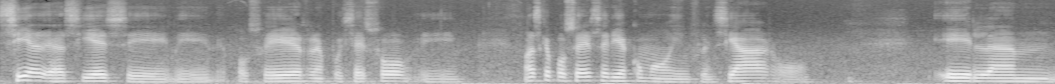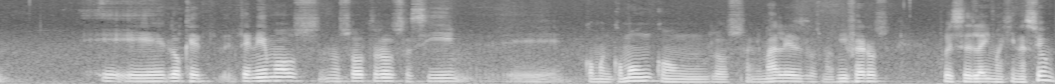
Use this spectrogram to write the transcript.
Sí, así es, eh, eh, poseer, pues eso, eh, más que poseer sería como influenciar o el, lo que tenemos nosotros así como en común con los animales, los mamíferos, pues es la imaginación.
